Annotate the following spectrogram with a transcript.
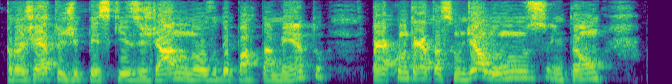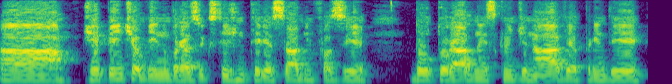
projetos de pesquisa já no novo departamento para contratação de alunos. Então, uh, de repente, alguém no Brasil que esteja interessado em fazer doutorado na Escandinávia, aprender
